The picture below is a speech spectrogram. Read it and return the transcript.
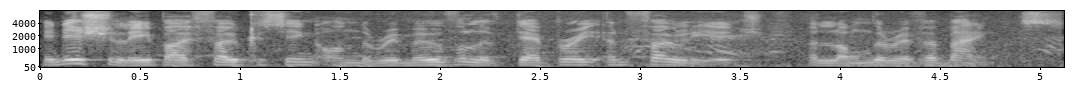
initially by focusing on the removal of debris and foliage along the river banks.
